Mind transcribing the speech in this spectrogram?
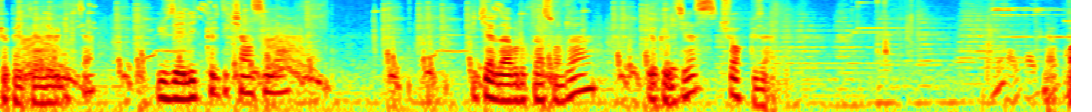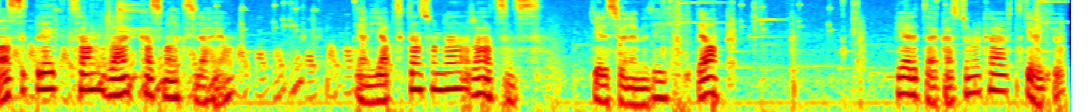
Köpeklerle birlikte. 150 kritik şansında. Bir kere daha vurduktan sonra yok edeceğiz. Çok güzel. Ya Busted Blade tam rank kasmalık silah ya. Yani yaptıktan sonra rahatsınız. Gerisi önemli değil. Devam. Bir adet daha Customer Card gerek yok.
